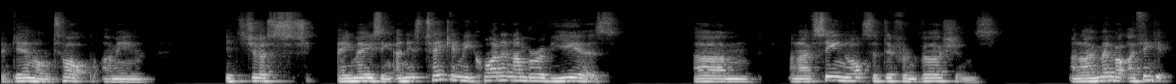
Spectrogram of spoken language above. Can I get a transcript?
again on top, I mean, it's just amazing. And it's taken me quite a number of years. Um, and I've seen lots of different versions. And I remember, I think it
